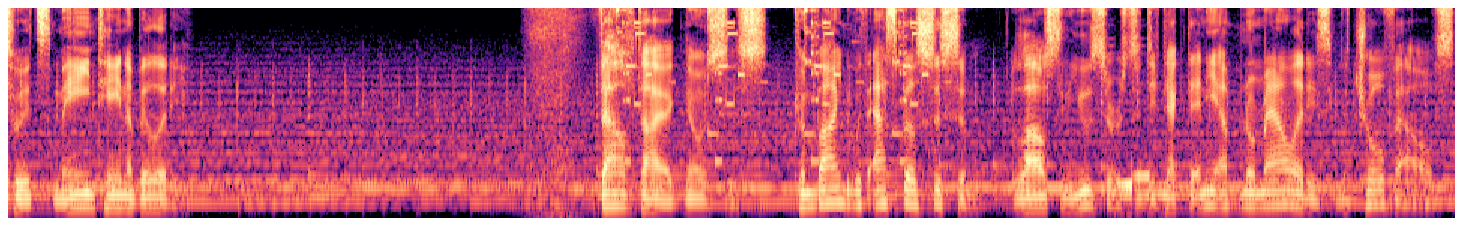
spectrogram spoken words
to its maintainability. Valve diagnosis combined with Azbil system allows the users to detect any abnormalities in control valves,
